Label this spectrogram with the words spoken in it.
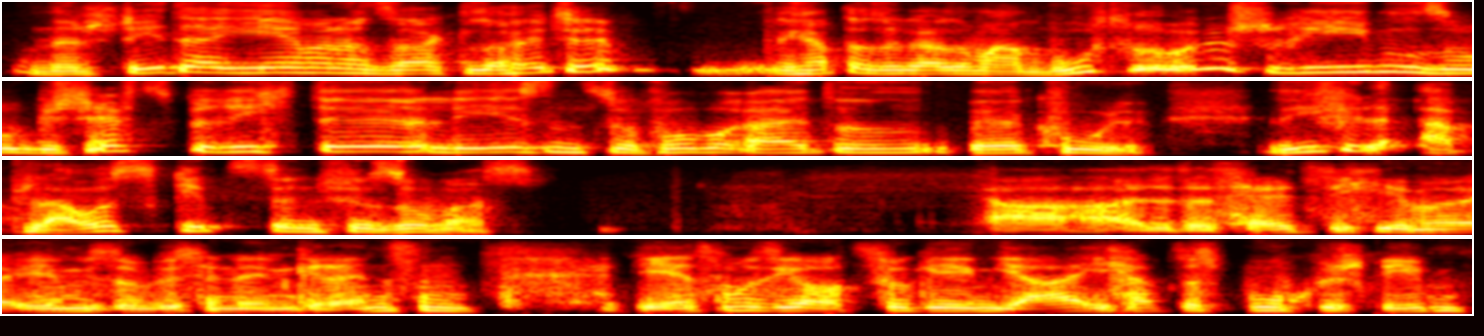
Und dann steht da jemand und sagt, Leute, ich habe da sogar so mal ein Buch drüber geschrieben, so Geschäftsberichte lesen zur Vorbereitung, wäre cool. Wie viel Applaus gibt's denn für sowas? Ja, also das hält sich immer irgendwie so ein bisschen in Grenzen. Jetzt muss ich auch zugeben, ja, ich habe das Buch geschrieben.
